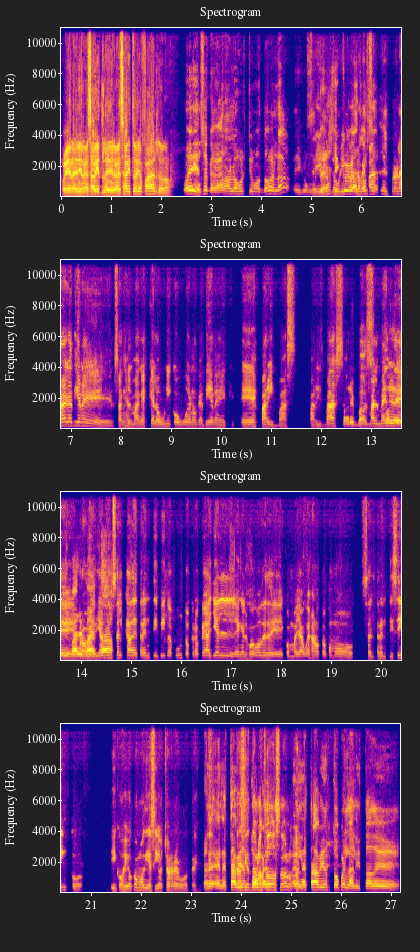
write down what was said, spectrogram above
Oye, ¿le dieron, esa, ¿le dieron esa victoria a Fajardo o no? Oye, eso que ganaron los últimos dos, ¿verdad? Y como sí, lo único, lo que pasa, el problema que tiene San Germán es que lo único bueno que tiene es París Bas. París Bas normalmente promediando está... cerca de treinta y pico de puntos. Creo que ayer en el juego desde con Mayagüez anotó como el 35 y cogió como 18 rebotes. Él, él está bien haciéndolo todo solo. Él está bien top en la lista de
